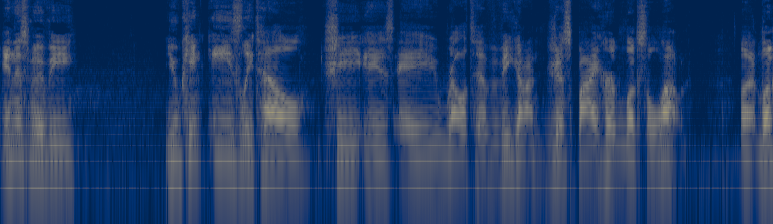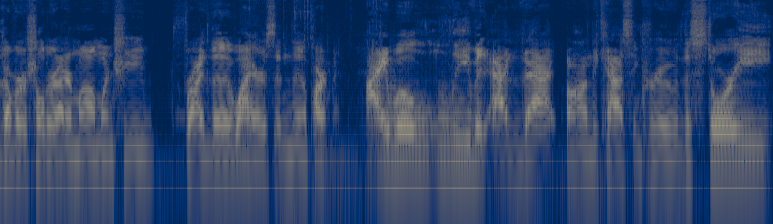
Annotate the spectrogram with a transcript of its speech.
in this movie, you can easily tell she is a relative of just by her looks alone. look over her shoulder at her mom when she fried the wires in the apartment. I will leave it at that on the casting crew. The story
